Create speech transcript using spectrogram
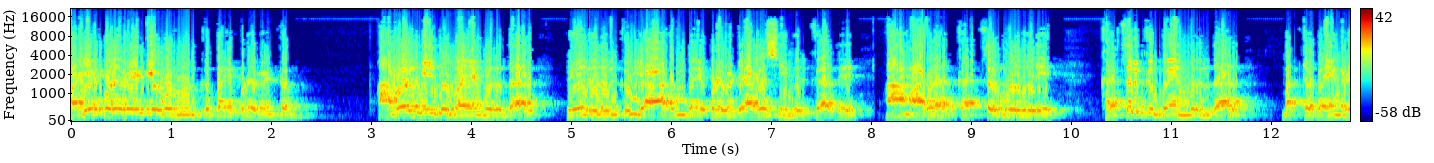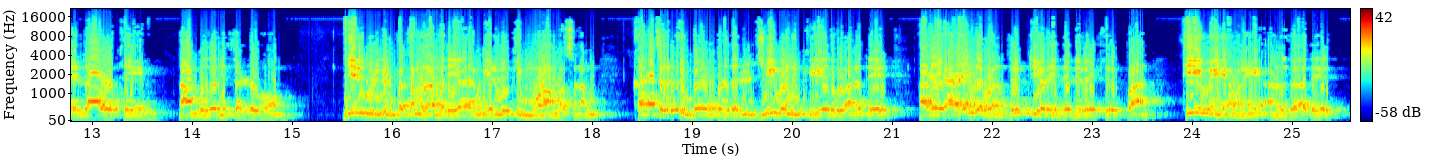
பயப்பட வேண்டிய ஒருவருக்கு பயப்பட வேண்டும். அவர் மீது பயம் இருந்தால் வேறொருக்கும் யாரும் பயப்பட வேண்டிய அவசியம் இருக்காது. ஆம் அவர் கர்த்தர் ஒருவரே கர்த்தருக்கு பயந்திருந்தால் மற்ற பயங்கள் எல்லாவற்றையும் நாம் உதறி தள்ளுவோம். நீர்மொழிகள் பத்தொன்பதாம் அதிகாரம் இருபத்தி மூணாம் வசனம். கர்த்தருக்கு பயப்படுதல் ஜீவனுக்கு ஏதுவானது. அதை அடைந்தவன் திருப்தி அடைந்து நிலைத்திருப்பான். தீமை அவனை அணுகாது.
